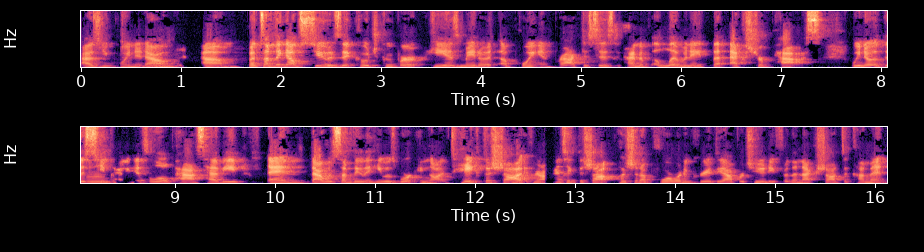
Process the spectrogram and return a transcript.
as you pointed out. Um, but something else too is that Coach Cooper he has made a, a point in practices to kind of eliminate the extra pass. We know that this Mm. team kind of gets a little pass heavy, and that was something that he was working on. Take the shot. If you're not going to take the shot, push it up forward and create the opportunity for the next shot to come in.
